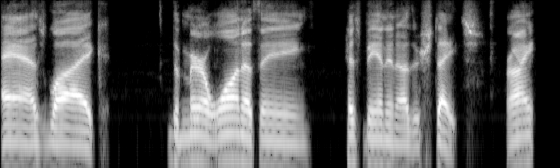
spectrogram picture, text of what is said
as like the marijuana thing has been in other states, right?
